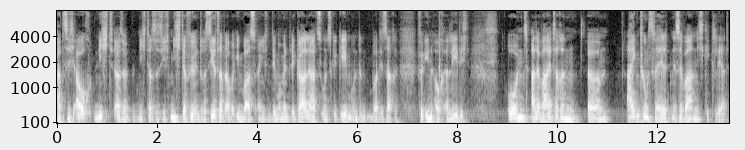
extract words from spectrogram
hat sich auch nicht, also nicht, dass er sich nicht dafür interessiert hat, aber ihm war es eigentlich in dem Moment egal. Er hat es uns gegeben und dann war die Sache für ihn auch erledigt. Und alle weiteren ähm, Eigentumsverhältnisse waren nicht geklärt.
